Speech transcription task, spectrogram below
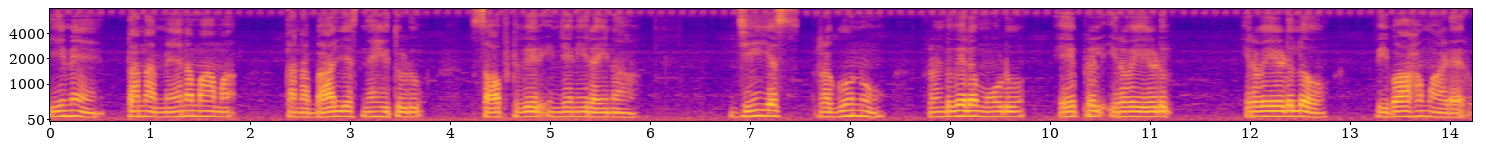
ఈమె తన మేనమామ తన బాల్య స్నేహితుడు సాఫ్ట్వేర్ ఇంజనీర్ అయిన జిఎస్ రఘును రెండు వేల మూడు ఏప్రిల్ ఇరవై ఏడు ఇరవై ఏడులో వివాహం ఆడారు.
